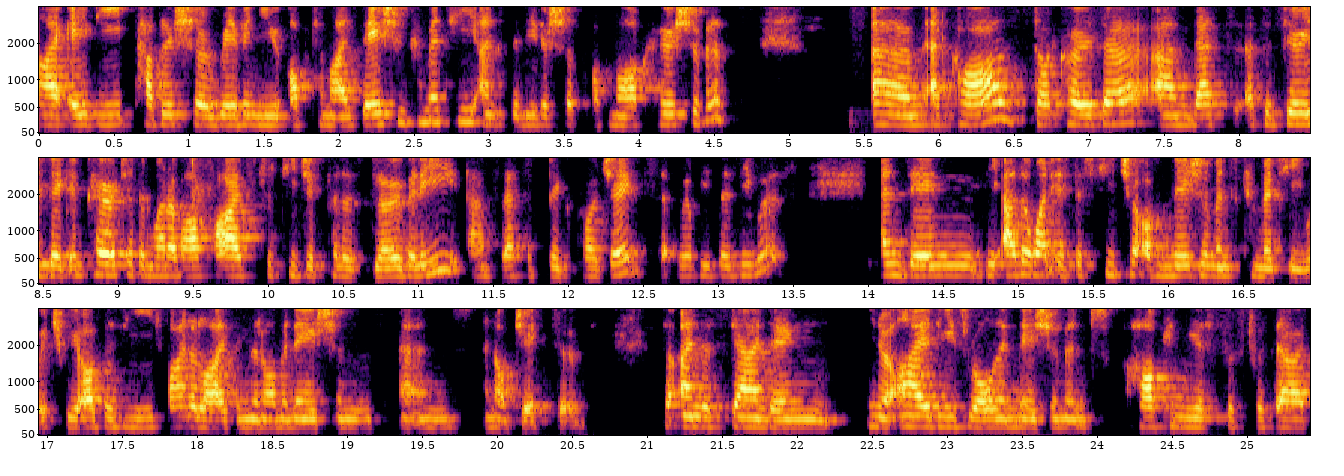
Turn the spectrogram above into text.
IAB Publisher Revenue Optimization Committee under the leadership of Mark Hershowitz um, at Cars.co.za. Um, that's, that's a very big imperative in one of our five strategic pillars globally. Um, so that's a big project that we'll be busy with. And then the other one is the Future of Measurement Committee, which we are busy finalizing the nominations and, and objectives. So understanding, you know, IAB's role in measurement, how can we assist with that?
